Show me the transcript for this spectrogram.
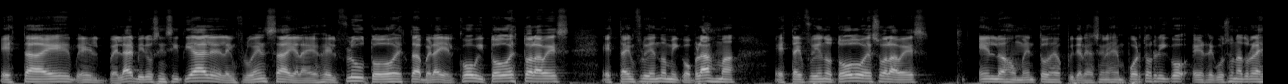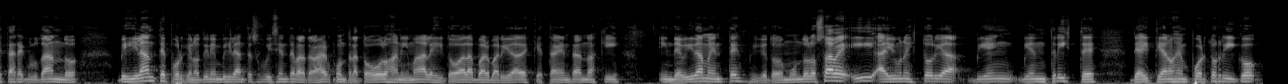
Esta es el, el virus incitial, la influenza y la, el flu, todo esto, ¿verdad? y el COVID, todo esto a la vez está influyendo micoplasma, está influyendo todo eso a la vez en los aumentos de hospitalizaciones en Puerto Rico. El Recursos Naturales está reclutando vigilantes porque no tienen vigilantes suficientes para trabajar contra todos los animales y todas las barbaridades que están entrando aquí indebidamente y que todo el mundo lo sabe. Y hay una historia bien, bien triste de haitianos en Puerto Rico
